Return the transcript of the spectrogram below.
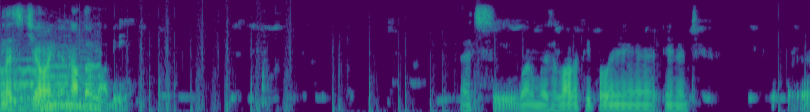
let's join another lobby. Let's see, one with a lot of people in here in it. Uh,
